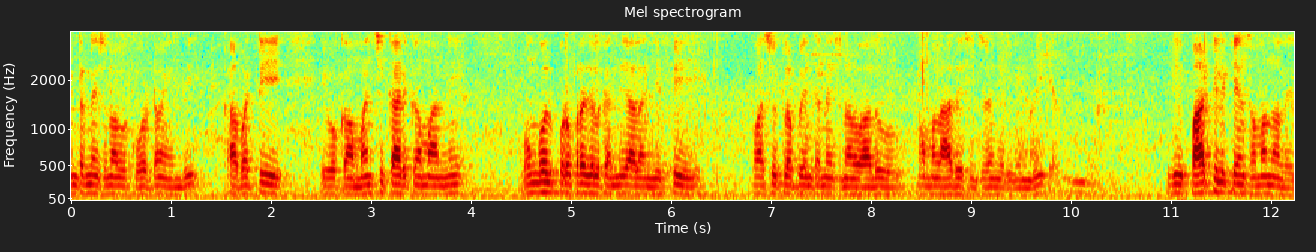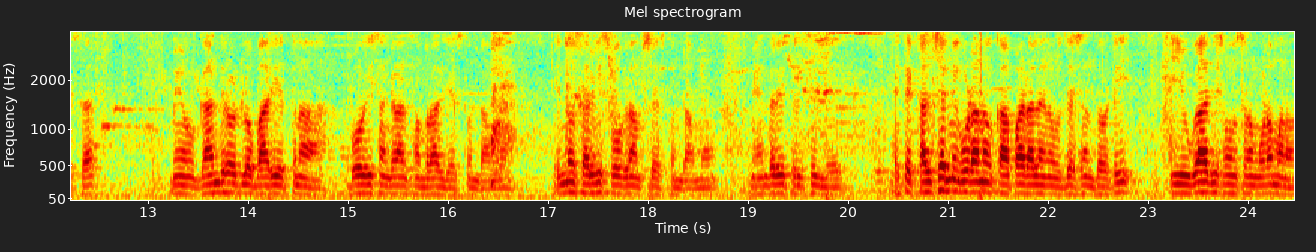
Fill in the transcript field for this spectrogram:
ఇంటర్నేషనల్ కోరడం అయింది. కాబట్టి ఈ ఒక మంచి కార్యక్రమాన్ని ఒంగోలు పుర ప్రజలకు అందియాలని చెప్పి వాసు క్లబ్ ఇంటర్నేషనల్ వాళ్ళు మమ్మల్ని ఆదేశించడం జరిగింది. ఇది పార్టీలకి ఏం సంబంధం లేదు సార్. మేము గాంధీ రోడ్లో భారీ ఎత్తున భోగి సంక్రాంతి సంబరాలు చేస్తుంటాము. ఎన్నో సర్వీస్ ప్రోగ్రామ్స్ చేస్తుంటాము. మీ అందరికీ తెలిసిందే. అయితే కల్చర్ని కూడాను కాపాడాలనే ఉద్దేశంతో ఈ ఉగాది సంవత్సరం కూడా మనం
